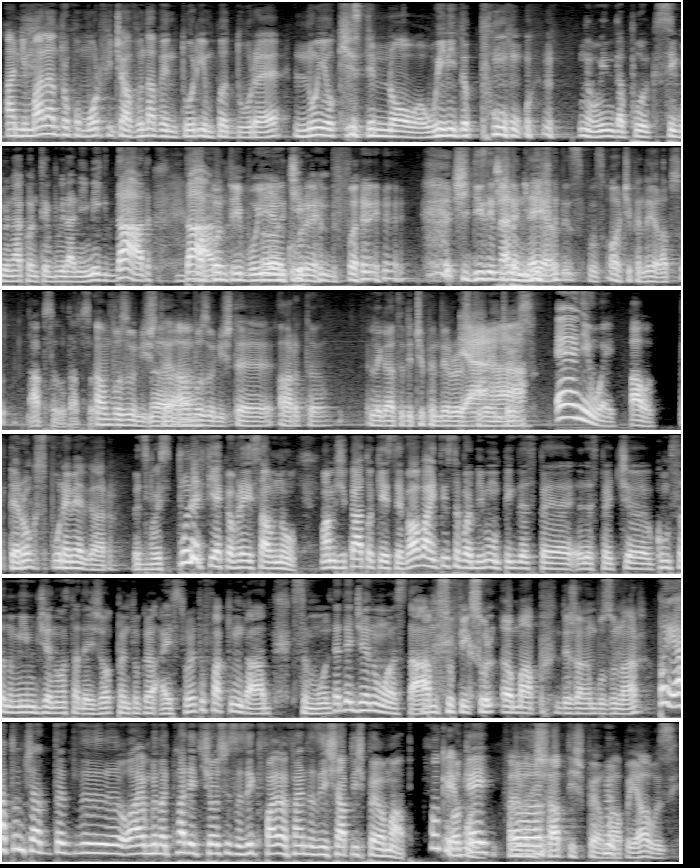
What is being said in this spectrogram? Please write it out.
Animale antropomorfice având aventuri în pădure nu e o chestie nouă. Winnie the Pooh Nu, Winnie the Pooh sigur n-a contribuit la nimic, dar, va dar contribui uh, în Chip- curând. Fără... și Disney Chip n-are and nimic Dale. de spus. Oh, Chip and Dale, absolut. absolut, absolut. Am văzut niște, Da. am văzut niște artă legată de Chip and Dale Yeah. Rescue Rangers. Anyway, Paul, Te rog, spune-mi, Edgar. Îți voi spune fie că vrei sau nu. M-am jucat o chestie. Vreau mai întâi să vorbim un pic despre, despre ce, cum să numim genul ăsta de joc, pentru că I swear to fucking God, sunt multe de genul ăsta. Am sufixul map deja în buzunar. Păi atunci I'm gonna cut it short și să zic Final Fantasy 17 map. Ok, Ok, bun. Final Fantasy uh, 17 map, îi auzi.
